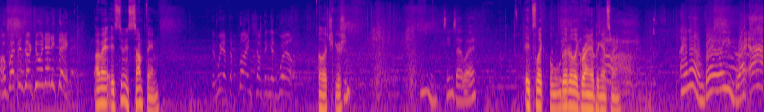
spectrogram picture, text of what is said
Our weapons aren't doing anything. I mean, it's doing something. Then we have to find something that will. Electrocution? Hmm, seems that way. It's like literally grinding up against me. I know, bro. Why are you right? Ah!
